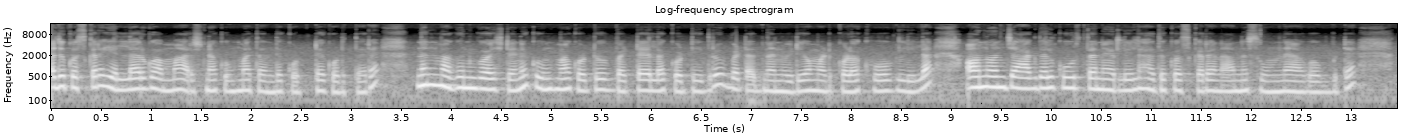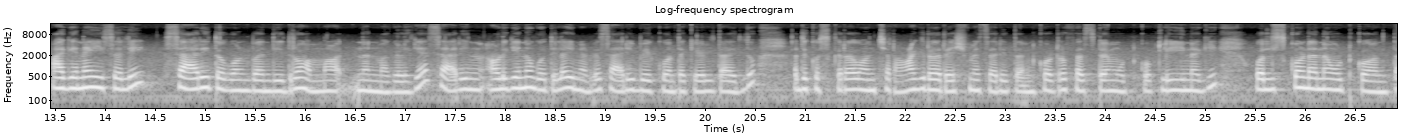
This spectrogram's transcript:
ಅದಕ್ಕೋಸ್ಕರ ಎಲ್ಲರಿಗೂ ಅಮ್ಮ ಅರಿಶಿನ ಕುಂಕುಮ ತಂದೆ ಕೊಟ್ಟೇ ಕೊಡ್ತಾರೆ. ನನ್ನ ಮಗನಿಗೂ ಅಷ್ಟೇ ಕುಂಕುಮ ಕೊಟ್ಟು ಬಟ್ಟೆ ಎಲ್ಲ ಕೊಟ್ಟಿದ್ದರು ಬಟ್ ಅದು ನಾನು ವಿಡಿಯೋ ಮಾಡ್ಕೊಳಕ್ಕೆ ಹೋಗಲಿಲ್ಲ. ಅವನು ಒಂದು ಜಾಗದಲ್ಲಿ ಕೂರ್ತಾನೆ ಇರಲಿಲ್ಲ, ಅದಕ್ಕೋಸ್ಕರ ನಾನು ಸುಮ್ಮನೆ ಆಗೋಗ್ಬಿಟ್ಟೆ. ಹಾಗೆಯೇ ಈ ಸಲ ಸ್ಯಾರಿ ತೊಗೊಂಡು ಅಮ್ಮ ನನ್ನ ಮಗಳಿಗೆ, ಸ್ಯಾರಿ ಅವಳಿಗೇನೋ ಗೊತ್ತಿಲ್ಲ, ಈ ನಡುವೆ ಸ್ಯಾರಿ ಬೇಕು ಅಂತ ಕೇಳ್ತಾ ಇದ್ಲು. ಅದಕ್ಕೋಸ್ಕರ ಒಂದು ಚೆನ್ನಾಗಿರೋ ರೇಷ್ಮೆ ಸ್ಯಾರಿ ತಂದುಕೊಟ್ರು. ಫಸ್ಟ್ ಟೈಮ್ ಉಟ್ಕೋ, ಕ್ಲೀನಾಗಿ ಹೊಲಿಸ್ಕೊಂಡನ ಉಟ್ಕೋ ಅಂತ.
